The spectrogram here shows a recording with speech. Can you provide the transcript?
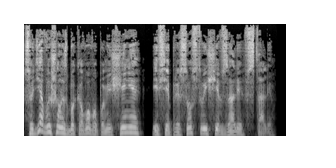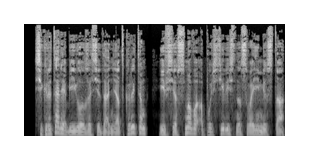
Судья вышел из бокового помещения, и все присутствующие в зале встали. Секретарь объявил заседание открытым, и все снова опустились на свои места,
